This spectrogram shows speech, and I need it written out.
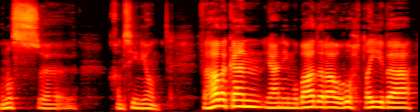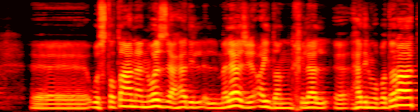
ونص 50 يوم. فهذا كان يعني مبادرة وروح طيبة آه، واستطعنا أن نوزع هذه الملاجئ أيضا من خلال آه، هذه المبادرات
